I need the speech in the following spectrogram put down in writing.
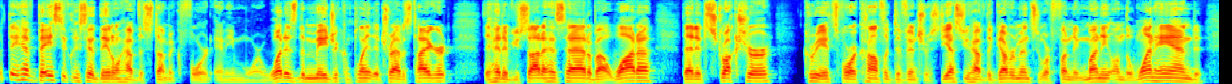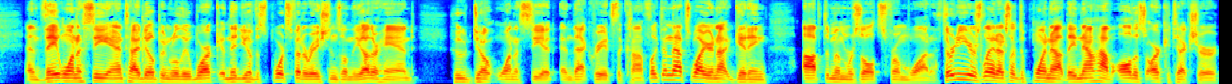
but they have basically said they don't have the stomach for it anymore. What is the major complaint that Travis Tygart, the head of USADA, has had about WADA? That its structure creates for a conflict of interest. Yes, you have the governments who are funding money on the one hand, and they want to see anti-doping really work, and then you have the sports federations on the other hand who don't want to see it, and that creates the conflict. And that's why you're not getting optimum results from WADA. 30 years later, I'd like to point out they now have all this architecture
